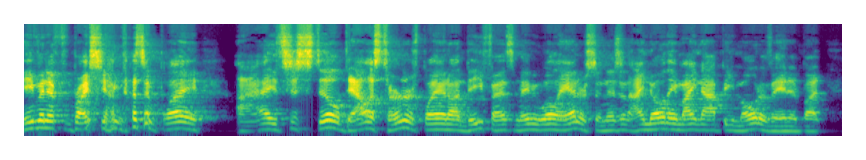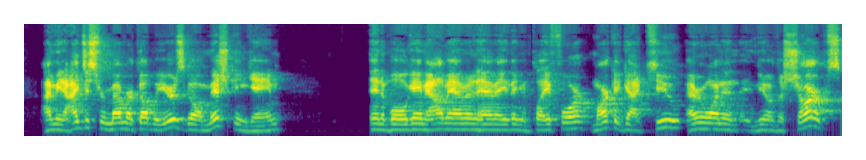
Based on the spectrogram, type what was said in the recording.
even if Bryce Young doesn't play. I, it's just still Dallas Turner's playing on defense. Maybe Will Anderson isn't. I know they might not be motivated, but I mean, I just remember a couple years ago a Michigan game in a bowl game. Alabama didn't have anything to play for. Market got cute. Everyone in you know the sharps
